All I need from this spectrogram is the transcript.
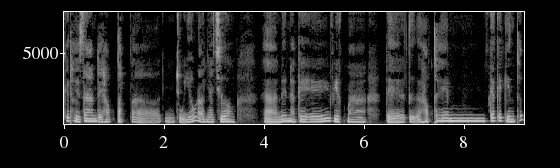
cái thời gian để học tập chủ yếu là ở nhà trường nên là cái việc mà để tự học thêm các cái kiến thức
